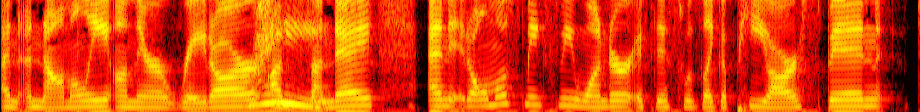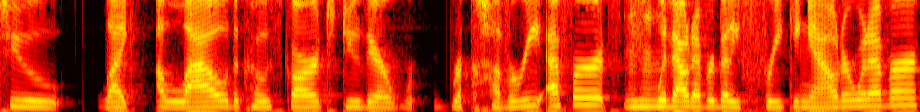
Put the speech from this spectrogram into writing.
an anomaly on their radar on Sunday. And it almost makes me wonder if this was like a PR spin to like allow the Coast Guard to do their re- recovery efforts Mm-hmm. without everybody freaking out or whatever.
